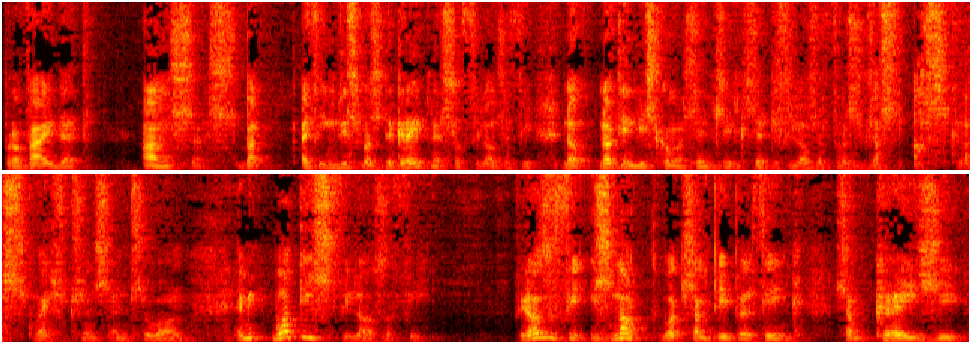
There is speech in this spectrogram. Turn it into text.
provided answers, but I think this was the greatness of philosophy. No, not in this common sense that the philosophers just ask us questions and so on. I mean, what is philosophy? Philosophy is not what some people think, some crazy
